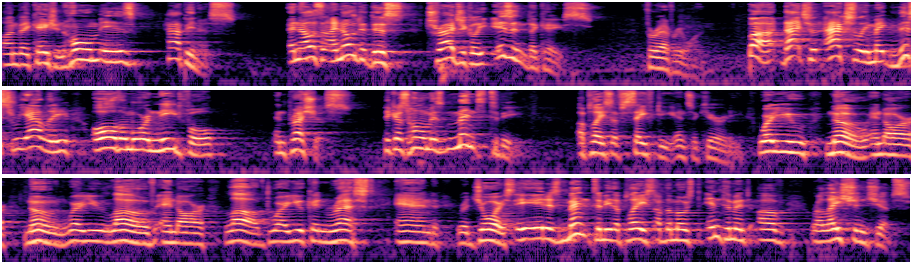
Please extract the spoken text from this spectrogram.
on vacation. Home is happiness. And now listen, I know that this tragically isn't the case for everyone, but that should actually make this reality all the more needful and precious because home is meant to be a place of safety and security, where you know and are known, where you love and are loved, where you can rest and rejoice. It is meant to be the place of the most intimate of relationships.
